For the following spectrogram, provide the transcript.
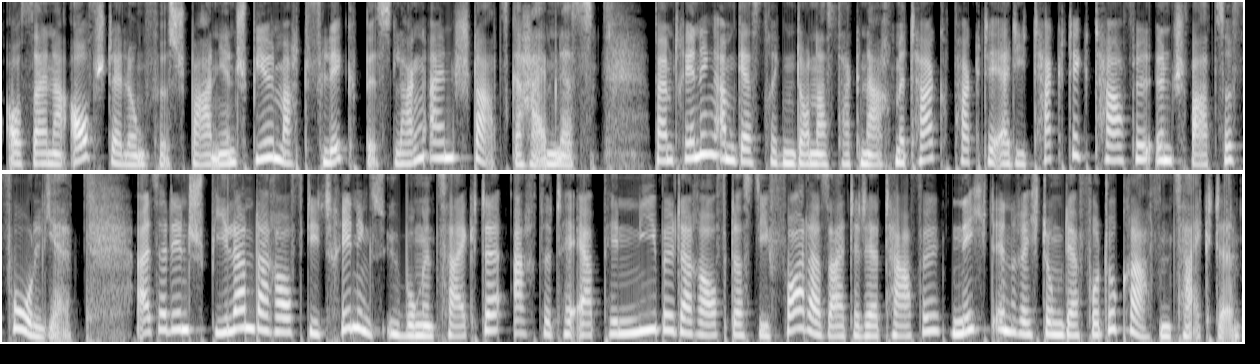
Aus seiner Aufstellung fürs Spanienspiel macht Flick bislang ein Staatsgeheimnis. Beim Training am gestrigen Donnerstagnachmittag packte er die Taktiktafel in schwarze Folie. Als er den Spielern darauf die Trainingsübungen zeigte, achtete er penibel darauf, dass die Vorderseite der Tafel nicht in Richtung der Fotografen zeigte.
